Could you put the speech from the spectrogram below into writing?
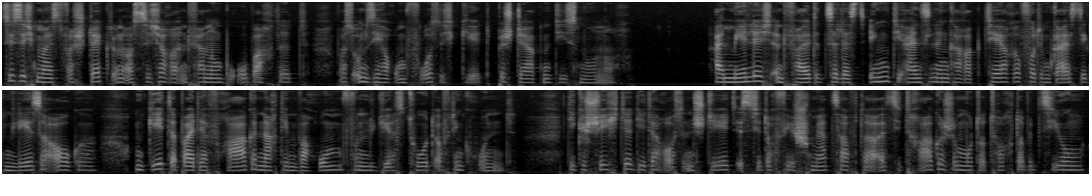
sie sich meist versteckt und aus sicherer Entfernung beobachtet, was um sie herum vor sich geht, bestärken dies nur noch. Allmählich entfaltet Celeste Ing die einzelnen Charaktere vor dem geistigen Leseauge und geht dabei der Frage nach dem Warum von Lydias Tod auf den Grund. Die Geschichte, die daraus entsteht, ist jedoch viel schmerzhafter als die tragische Mutter-Tochter-Beziehung,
